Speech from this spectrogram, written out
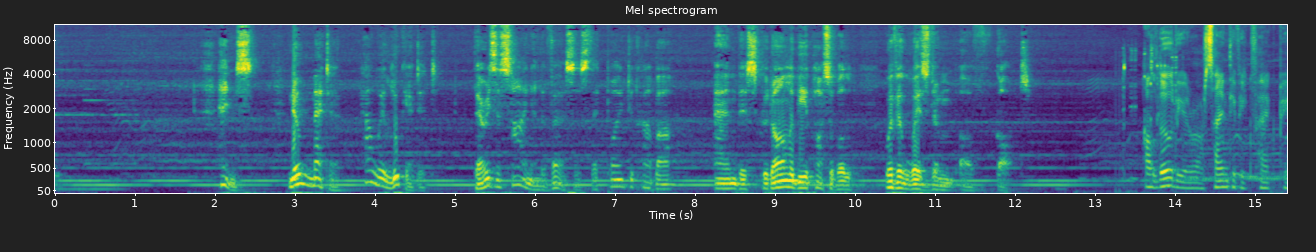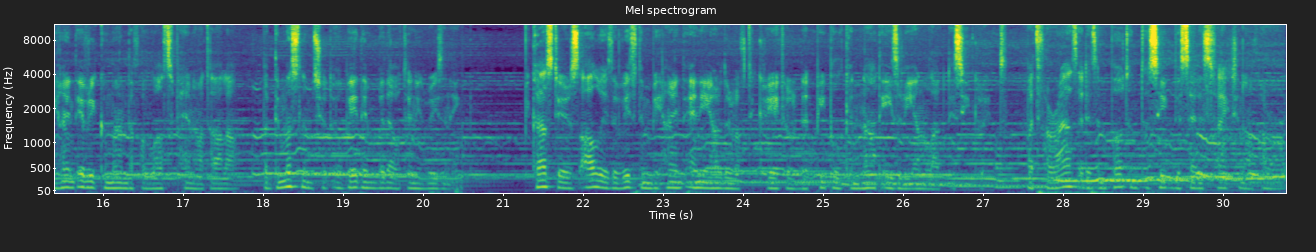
Hence, no matter how we look at it, there is a sign in the verses that point to Kaaba and this could only be possible with the wisdom of God. Although there are scientific facts behind every command of Allah subhanahu wa ta'ala, but the Muslims should obey them without any reasoning. Because there is always a wisdom behind any order of the Creator that people cannot easily unlock the secret. But for us it is important to seek the satisfaction of our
